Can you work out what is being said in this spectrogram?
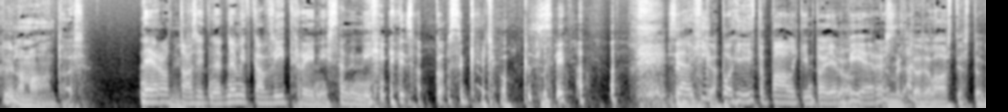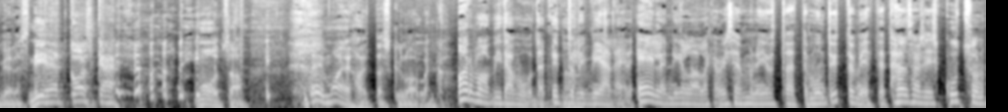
kyllä mä antaisin. Ne erottaa sitten, että ne mitkä on vitriinissä, niin niihin ei saa koskea. siellä siellä mitkä- hippohiihtopalkintojen Joo, vieressä. Ne, mitkä on siellä astiasten vieressä. Niin et koske! Muut saa. Mutta ei mua ei haittaisi kyllä ollenkaan. Arvaa mitä muuten. Nyt tuli mieleen. Eilen illalla kävi semmoinen juttu, että mun tyttö mietti, että hän sai siis kutsun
